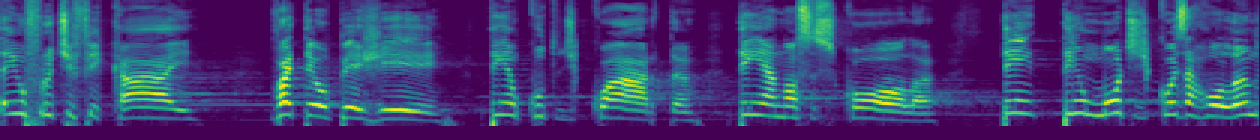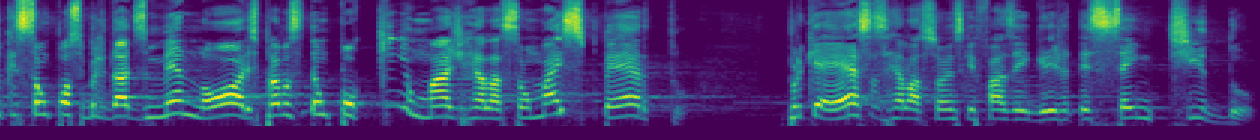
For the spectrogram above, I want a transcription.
tem o Frutificai, vai ter o PG, tem o culto de quarta, tem a nossa escola, tem, tem um monte de coisa rolando que são possibilidades menores para você ter um pouquinho mais de relação mais perto. Porque é essas relações que fazem a igreja ter sentido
